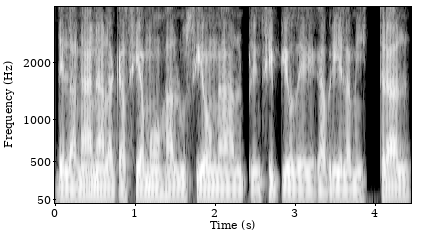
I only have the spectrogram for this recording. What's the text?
la nana a la que hacíamos alusión al principio de Gabriela Mistral,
